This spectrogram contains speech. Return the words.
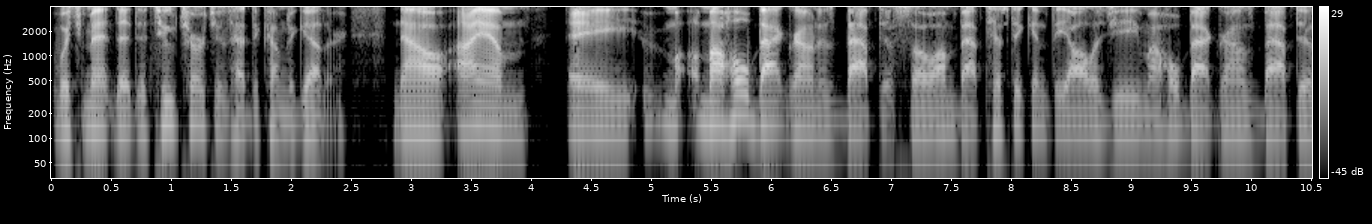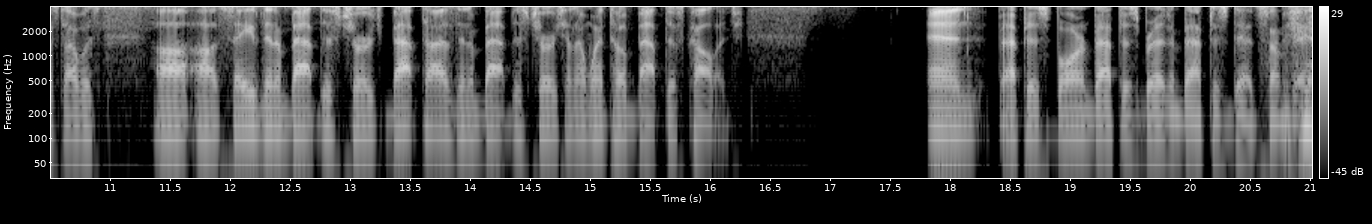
which meant that the two churches had to come together. Now, I am a my, my whole background is Baptist, so I'm Baptistic in theology. My whole background's Baptist. I was uh, uh, saved in a Baptist church, baptized in a Baptist church, and I went to a Baptist college. And Baptist born, Baptist bred, and Baptist dead someday.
